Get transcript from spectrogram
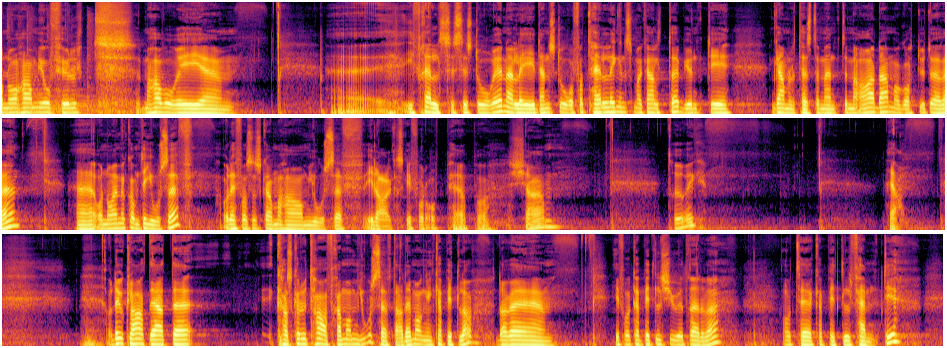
Og nå har vi jo fulgt Vi har vært i, eh, i frelseshistorien, eller i den store fortellingen, som vi har kalt det. Begynt i Gamle testamentet med Adam og gått utover. Eh, og nå er vi kommet til Josef, og derfor skal vi ha om Josef i dag. Skal jeg få det opp her på skjerm, tror jeg. Ja. Og det er jo klart det at eh, Hva skal du ta fram om Josef? da? Det er mange kapitler. Der er Fra kapittel 20-30 og til kapittel 50.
